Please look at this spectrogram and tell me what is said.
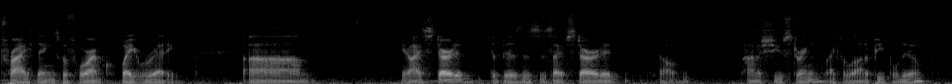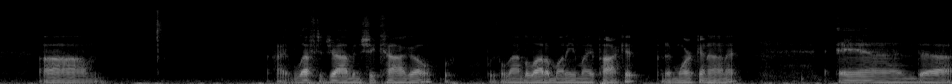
try things before I'm quite ready. Um, you know, I started the businesses I've started, you know, on a shoestring, like a lot of people do. Um, I left a job in Chicago with, a lot of money in my pocket, but I'm working on it. And, uh,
